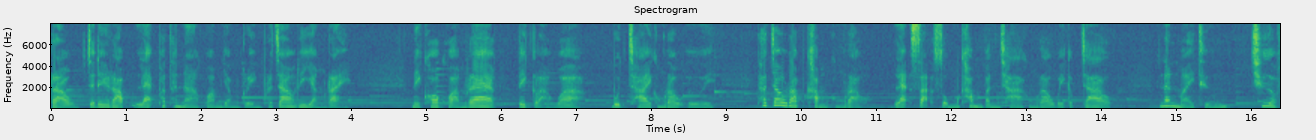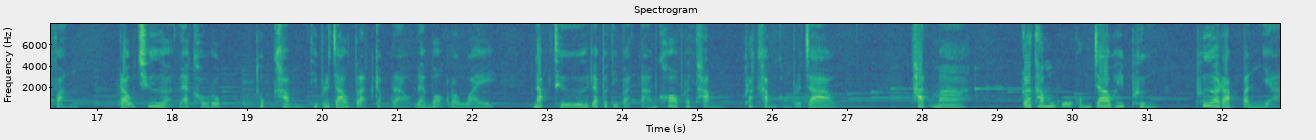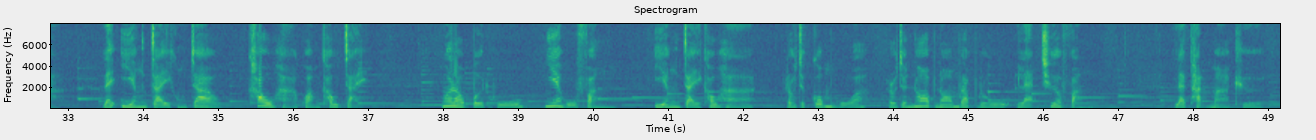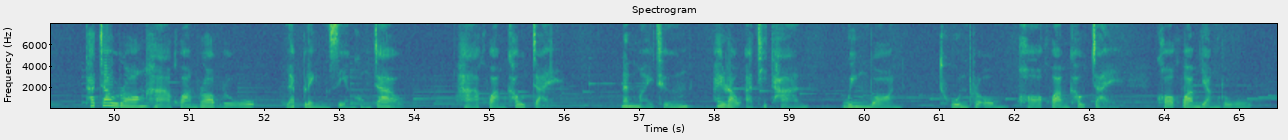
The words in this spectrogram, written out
เราจะได้รับและพัฒนาความยำเกรงพระเจ้าได้อย่างไร ในข้อความแรกได้กล่าวว่า บุตรชายของเราเอ๋ย ถ้าเจ้ารับคำของเรา และสะสมคำบัญชาของเราไว้กับเจ้า นั่นหมายถึง เชื่อฟัง เราเชื่อและเคารพทุกคำที่พระเจ้าตรัสกับเราและบอกเราไว้ นับถือและปฏิบัติตามข้อพระธรรม พระคำของพระเจ้า ถัดมา ระทำหูของเจ้าให้พึง เพื่อรับปัญญา และเอียงใจของเจ้าเข้าหาความเข้าใจ เมื่อเราเปิดหูเงี่ยหูฟัง เอียงใจเข้าหา เราจะก้มหัว เราจะนอบน้อมรับรู้และเชื่อฟัง และถัดมาคือ ถ้าเจ้าร้องหาความรอบรู้ และเปล่งเสียงของเจ้า หาความเข้าใจ นั่นหมายถึง ให้เราอธิษฐาน วิงวอน ทูลพระองค์ ขอความเข้าใจ ขอความอย่างรู้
